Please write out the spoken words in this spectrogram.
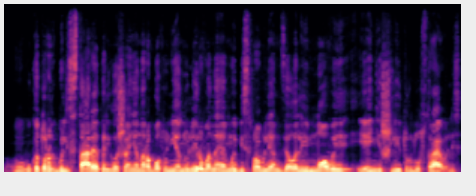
э, у которых были старые приглашения на работу, не аннулированные. Мы без проблем делали им новые, и они шли, трудоустраивались.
